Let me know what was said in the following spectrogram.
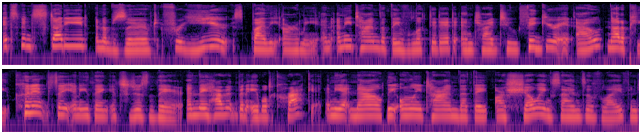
it's been studied and observed for years by the army, and anytime that they've looked at it and tried to figure it out, not a peep. Couldn't say anything, it's just there. And they haven't been able to crack it. And yet now, the only time that they are showing signs of life and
